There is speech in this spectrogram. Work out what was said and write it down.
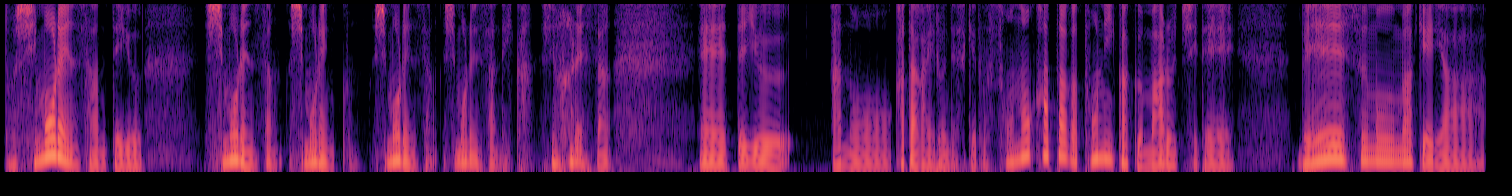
と、シモレンさんっていう、下蓮さん、下蓮くん、下蓮さん、下蓮さんでいいか、下蓮さん、えー、っていう、あのー、方がいるんですけど、その方がとにかくマルチで、ベースもうまけりゃ、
